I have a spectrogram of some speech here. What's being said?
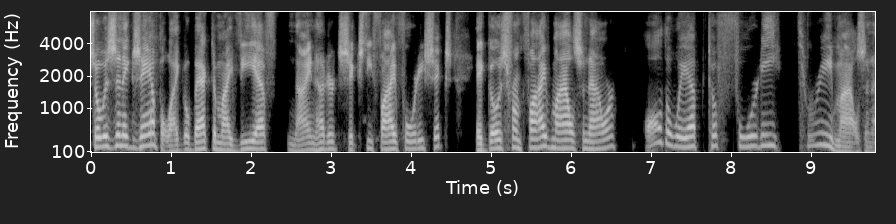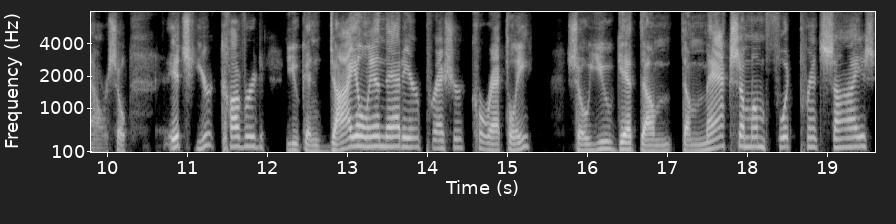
So, as an example, I go back to my VF 96546. It goes from five miles an hour all the way up to 43 miles an hour. So, it's you're covered. You can dial in that air pressure correctly. So you get the, the maximum footprint size,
